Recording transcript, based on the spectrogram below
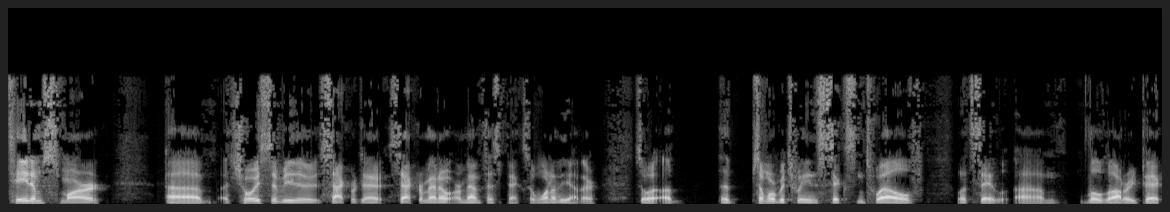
Tatum Smart, uh, a choice of either Sacramento, or Memphis pick. So one or the other. So a, a, somewhere between six and 12 let's say, um, low lottery pick,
